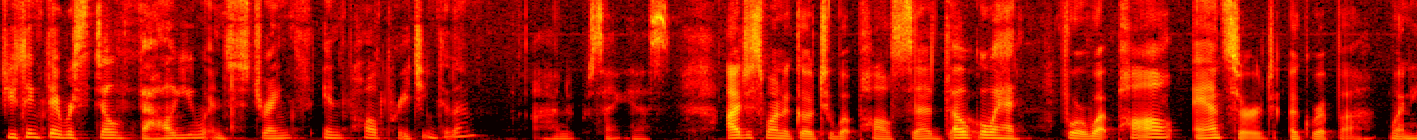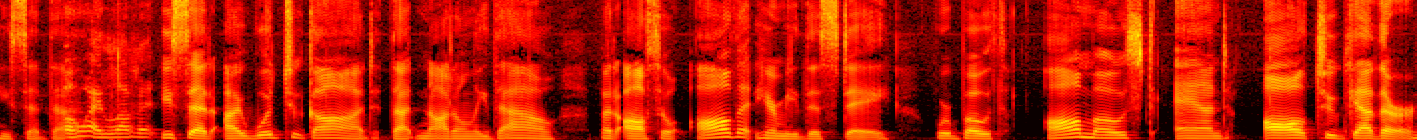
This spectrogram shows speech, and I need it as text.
Do you think there was still value and strength in Paul preaching to them? 100% yes. I just want to go to what Paul said, though. Oh, go ahead. For what Paul answered Agrippa when he said that. Oh, I love it. He said, I would to God that not only thou, but also all that hear me this day were both almost and altogether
